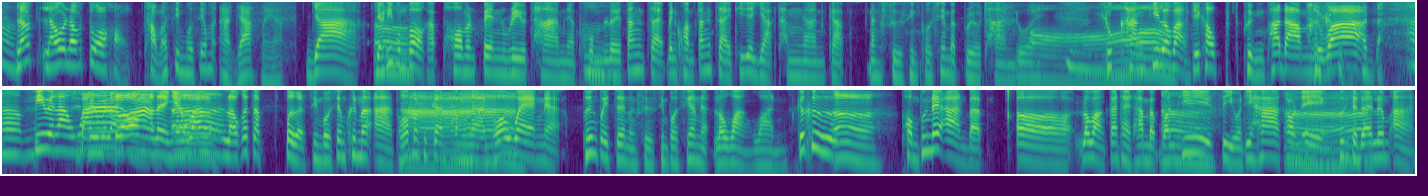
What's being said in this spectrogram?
าแล้วแล้วแล้วตัวของถามว่าซิมโพเซียมมันอ่านยากไหมอะยาก อย่างที่เออผมบอกครับ พอมันเป็น real time เนี่ยผมอืมเลยตั้งใจเป็นความตั้งใจที่จะอยากทำงานกับหนังสือซิมโพเซียมแบบ real time ด้วยอ๋อทุกครั้งที่ระหว่างที่เขาผึ่งผ้าดำหรือว่าเอ่อมีเวลาว่างมีเวลากล้องอะไรอย่างเงี้ยเออว่างเราก็จะเปิดซิมโพเซียมขึ้นมาอ่าน เพราะว่ามันคือการทำงานอ่าเพราะว่าแวงเนี่ยเพิ่งไปเจอหนังสือซิมโพเซียมเนี่ยระหว่างวันก็คือเออผมเพิ่งได้อ่านแบบเอ่อระหว่างการถ่ายทำแบบวันที่อ่าสี่วันที่ห้าเท่านั้นเองอ่าเพิ่งจะได้เริ่มอ่าน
